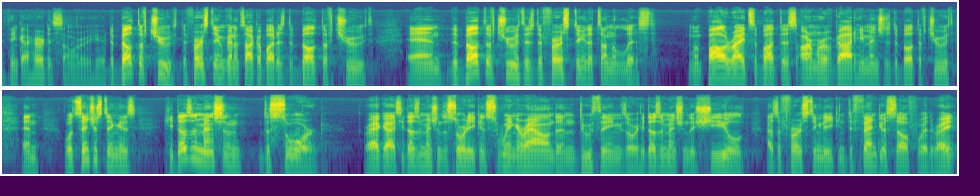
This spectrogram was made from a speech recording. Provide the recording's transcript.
I think I heard it somewhere over here. The belt of truth. The first thing I'm going to talk about is the belt of truth. And the belt of truth is the first thing that's on the list. When Paul writes about this armor of God, he mentions the belt of truth. And what's interesting is he doesn't mention the sword, right, guys? He doesn't mention the sword that you can swing around and do things, or he doesn't mention the shield as the first thing that you can defend yourself with, right?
